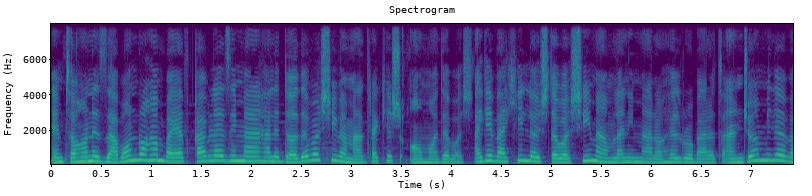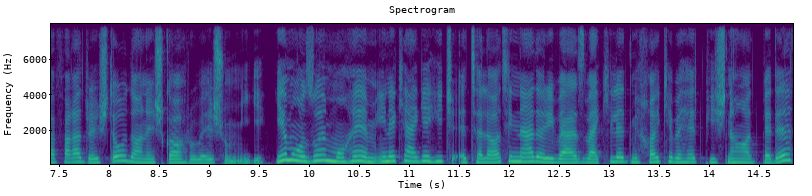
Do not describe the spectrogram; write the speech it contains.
امتحان زبان رو هم باید قبل از این مرحله داده باشی و مدرکش آماده باشه اگه وکیل داشته باشی معمولا این مراحل رو برات انجام میده و فقط رشته و دانشگاه رو بهشون میگی. یه موضوع مهم اینه که اگه هیچ اطلاعاتی نداری و از وکیلت می‌خوای که بهت پیشنهاد بده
